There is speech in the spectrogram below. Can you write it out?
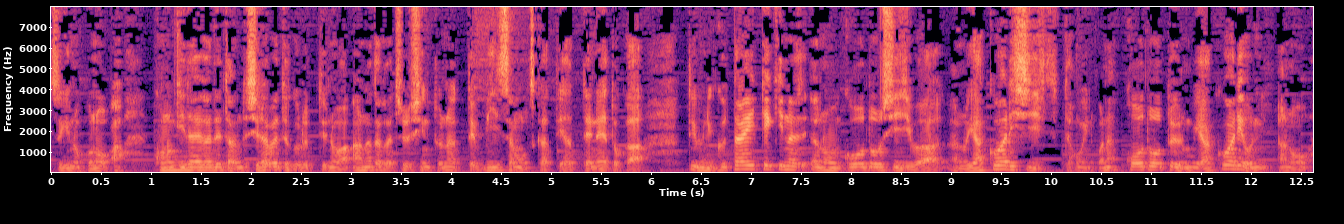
次のこの、あ、この議題が出たんで調べてくるっていうのは、あなたが中心となって B さんを使ってやってね、とか、っていうふうに具体的な、あの、行動指示は、あの、役割指示って言った方がいいのかな。行動というよりも役割をに、あの、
